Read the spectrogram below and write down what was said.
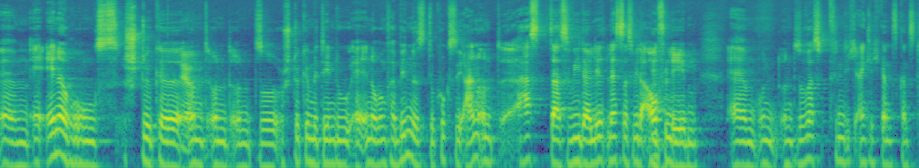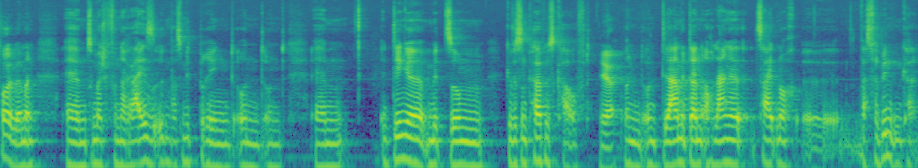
ähm, Erinnerungsstücke Ja. und, und, und so Stücke, mit denen du Erinnerungen verbindest. Du guckst sie an und hast das wieder, lä- lässt das wieder aufleben. Ähm, und, und sowas finde ich eigentlich ganz, ganz toll, wenn man ähm, zum Beispiel von einer Reise irgendwas mitbringt und, und ähm, Dinge mit so einem gewissen Purpose kauft Ja. und, und damit dann auch lange Zeit noch äh, was verbinden kann.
